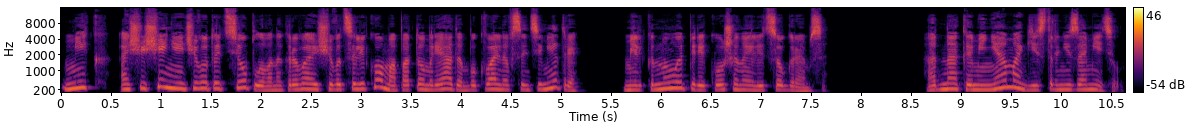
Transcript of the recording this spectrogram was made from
Миг, ощущение чего-то теплого, накрывающего целиком, а потом рядом, буквально в сантиметре, мелькнуло перекошенное лицо Грэмса. Однако меня магистр не заметил.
